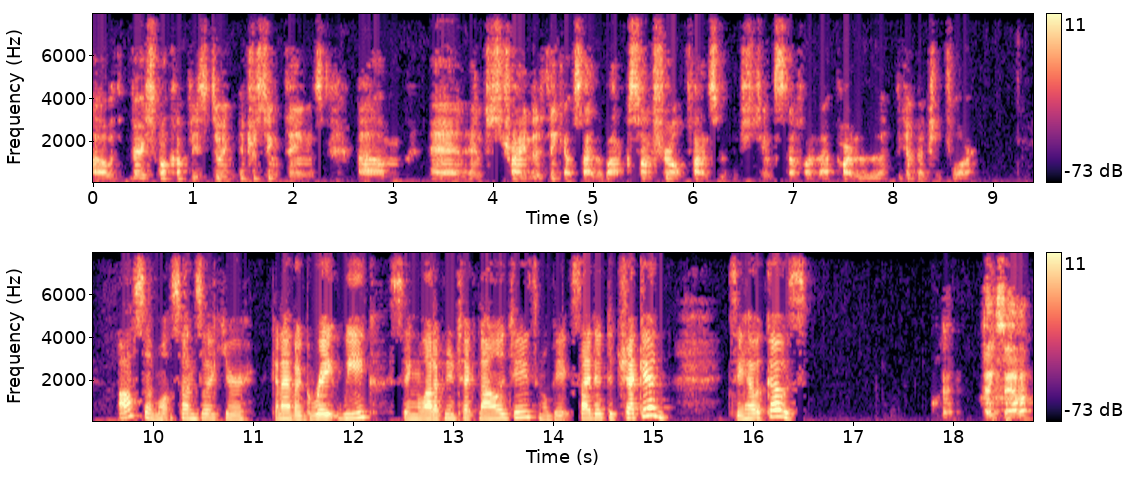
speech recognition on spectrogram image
uh, with very small companies doing interesting things um, and, and just trying to think outside the box. So I'm sure I'll find some interesting stuff on that part of the, the convention floor. Awesome. Well, it sounds like you're going to have a great week, seeing a lot of new technologies, and we'll be excited to check in, see how it goes. Thanks, Anna.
